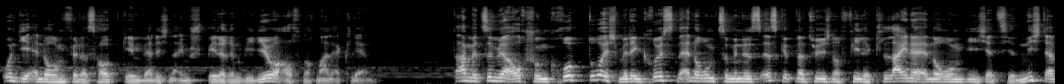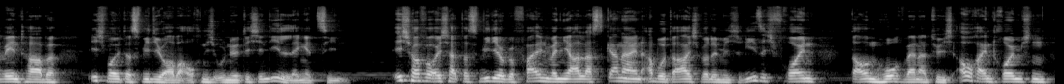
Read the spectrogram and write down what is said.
und die Änderung für das Hauptgame werde ich in einem späteren Video auch nochmal erklären. Damit sind wir auch schon grob durch mit den größten Änderungen zumindest. Es gibt natürlich noch viele kleine Änderungen, die ich jetzt hier nicht erwähnt habe. Ich wollte das Video aber auch nicht unnötig in die Länge ziehen. Ich hoffe, euch hat das Video gefallen. Wenn ja, lasst gerne ein Abo da. Ich würde mich riesig freuen. Daumen hoch wäre natürlich auch ein Träumchen.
